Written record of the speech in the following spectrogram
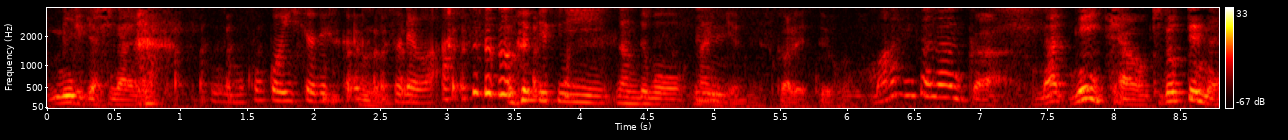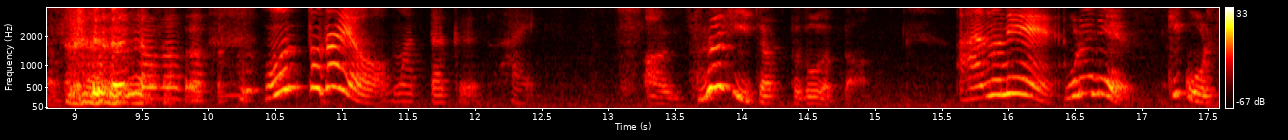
見る気がしないわでもここ一緒ですからうん。それは。俺別に何でもないんだよね、スカーレット・ヨハンソン。前がなんかなネイチャーを気取ってんだよ。そうそうそう。本当だよ全く。はい。あ綱引いちゃったどうだった？あのね俺ね結構俺好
